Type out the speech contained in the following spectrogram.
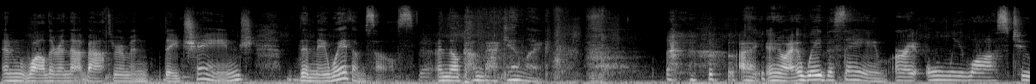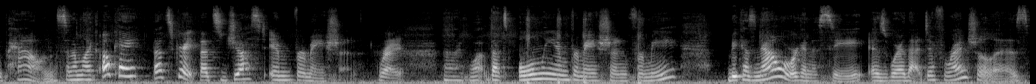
And while they're in that bathroom and they change, then they weigh themselves. And they'll come back in like, I, you know, I weighed the same, or I only lost two pounds. And I'm like, okay, that's great. That's just information. Right. And I'm like, well, that's only information for me because now what we're going to see is where that differential is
